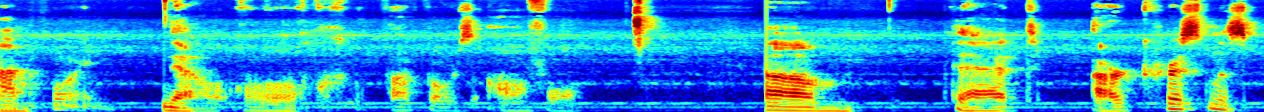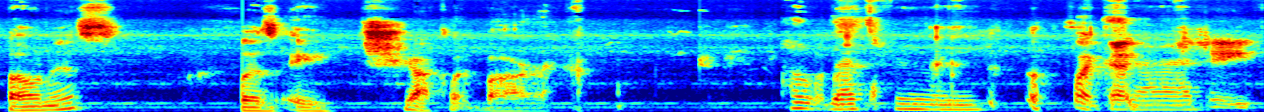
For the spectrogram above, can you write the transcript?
popcorn. no, oh, popcorn was awful. Um, that our Christmas bonus was a chocolate bar. Oh, that's really it's like Sad. a cheap,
